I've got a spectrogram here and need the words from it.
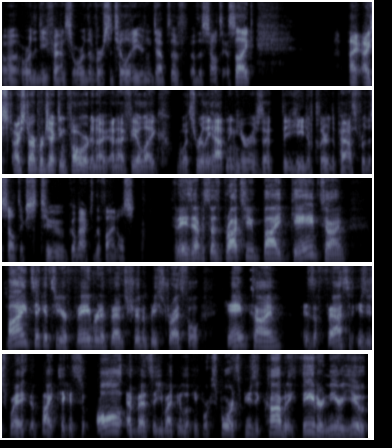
uh, or the defense or the versatility and depth of, of the Celtics. Like I, I, I start projecting forward and I and I feel like what's really happening here is that the Heat have cleared the path for the Celtics to go back to the finals. Today's episode is brought to you by Gametime. Buying tickets to your favorite events shouldn't be stressful. Gametime is the fastest, easiest way to buy tickets to all events that you might be looking for sports, music, comedy, theater near you.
